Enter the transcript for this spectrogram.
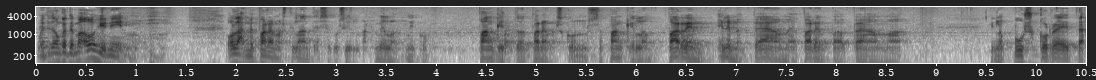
Mutta onko tämä ohi, niin ollaan me paremmassa tilanteessa kuin silloin, milloin niin kuin pankit on paremmassa kunnossa. Pankilla on paremmin, enemmän pääomaa ja parempaa pääomaa. Niillä on puskureita,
